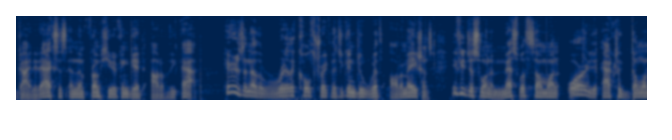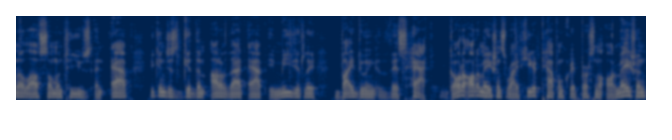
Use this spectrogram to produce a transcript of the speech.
guided access and then from here you can get out of the app. Here's another really cool trick that you can do with automations. If you just want to mess with someone or you actually don't want to allow someone to use an app, you can just get them out of that app immediately by doing this hack. Go to automations right here, tap on create personal automation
